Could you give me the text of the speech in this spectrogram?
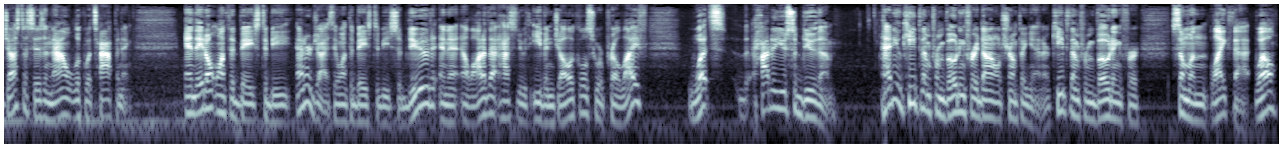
justices, and now look what's happening. And they don't want the base to be energized. They want the base to be subdued. And a lot of that has to do with evangelicals who are pro life. What's, how do you subdue them? How do you keep them from voting for a Donald Trump again or keep them from voting for someone like that? Well,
